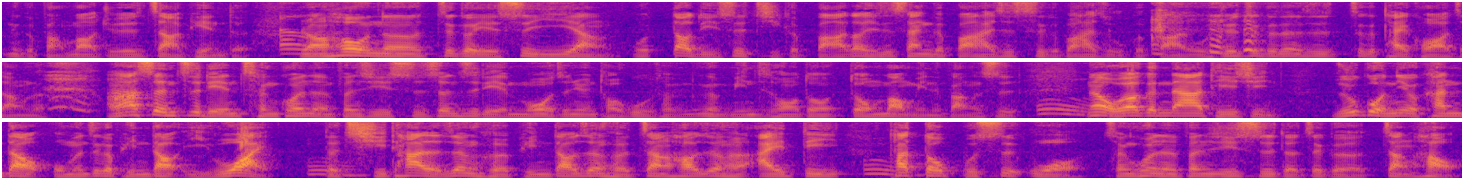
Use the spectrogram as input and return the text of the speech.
那个仿冒，绝对是诈骗的。嗯然后呢，这个也是一样，我到底是几个八？到底是三个八，还是四个八，还是五个八？我觉得这个真的是这个太夸张了。然后他甚至连陈坤仁分析师，甚至连摩尔证券投顾从那个名字通通都都用冒名的方式。嗯那我要跟大家提醒，如果你有看到我们这个频道以外的其他的任何频道、任何账号、任何 ID，它都不是我陈坤仁分析师的这个账号。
